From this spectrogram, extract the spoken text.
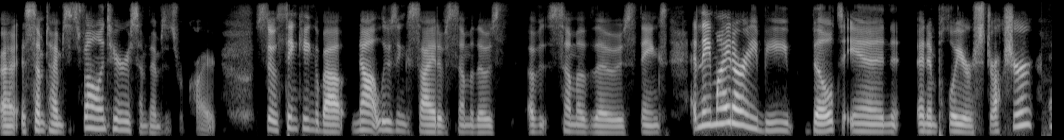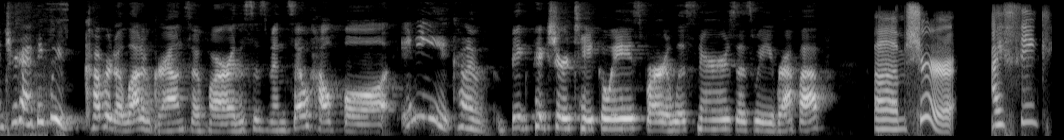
uh, sometimes it's voluntary, sometimes it's required. So thinking about not losing sight of some of those of some of those things and they might already be built in an employer structure and trina i think we've covered a lot of ground so far this has been so helpful any kind of big picture takeaways for our listeners as we wrap up um, sure i think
